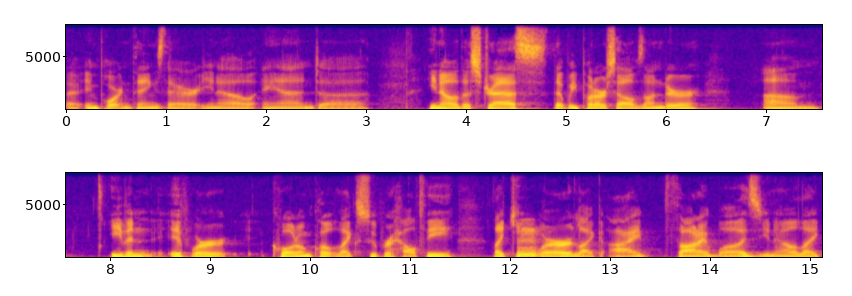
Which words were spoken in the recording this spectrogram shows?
uh, important things there you know and uh, you know the stress that we put ourselves under um, even if we're quote unquote like super healthy like you mm. were like i thought I was, you know, like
